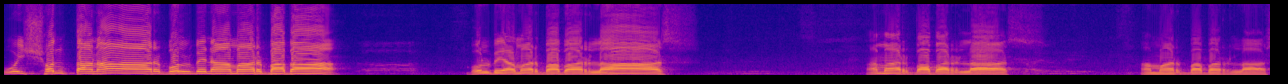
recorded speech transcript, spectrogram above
ওই সন্তান আর বলবে না আমার বাবা। বলবে, আমার বাবার লাশ, আমার বাবার লাশ, আমার বাবার লাশ।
